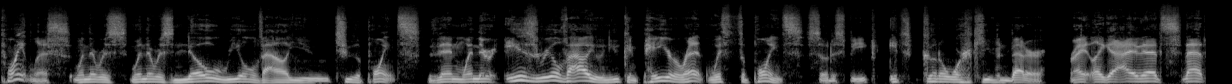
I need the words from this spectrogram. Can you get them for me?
pointless, when there was when there was no real value to the points, then when there is real value and you can pay your rent with the points, so to speak, it's gonna work even better. Right. Like I, that's that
